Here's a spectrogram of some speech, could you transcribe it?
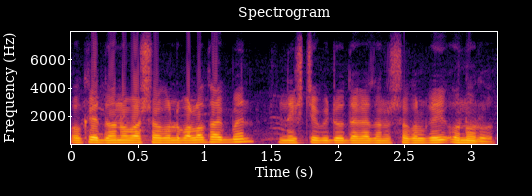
ওকে, ধন্যবাদ সকল, ভালো থাকবেন। নেক্সট ভিডিও দেখার জন্য সকলকেই অনুরোধ।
